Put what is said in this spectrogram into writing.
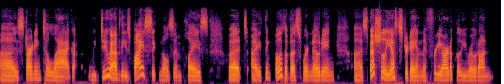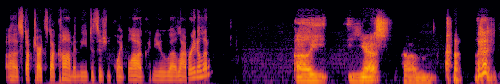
uh, is starting to lag. We do have these buy signals in place, but I think both of us were noting, uh, especially yesterday in the free article you wrote on uh, stockcharts.com in the Decision Point blog. Can you elaborate a little? Uh, yes. Um,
